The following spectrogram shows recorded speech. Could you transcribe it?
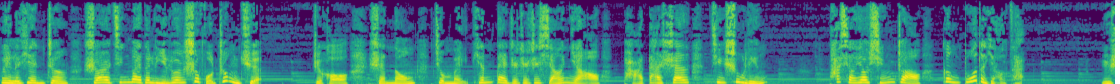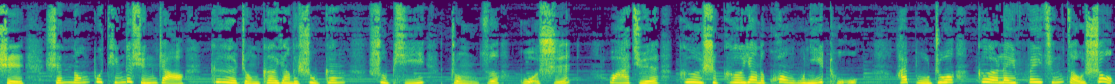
为了验证十二经脉的理论是否正确。之后，神农就每天带着这只小鸟爬大山、进树林，他想要寻找更多的药材。于是，神农不停的寻找各种各样的树根、树皮、种子、果实，挖掘各式各样的矿物泥土，还捕捉各类飞禽走兽。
